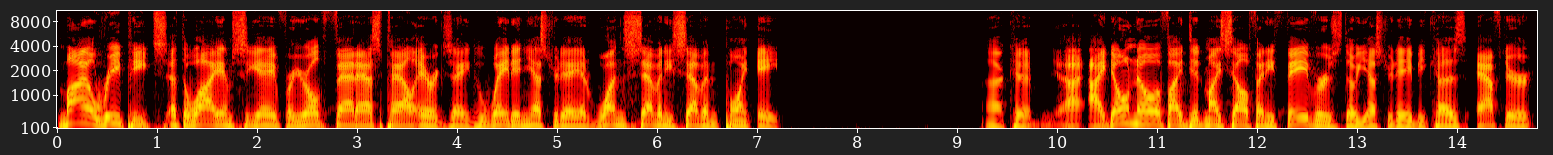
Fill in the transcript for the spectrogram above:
mile repeats at the YMCA for your old fat ass pal Eric Zane, who weighed in yesterday at 177.8. Uh, I, I don't know if I did myself any favors though yesterday because after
